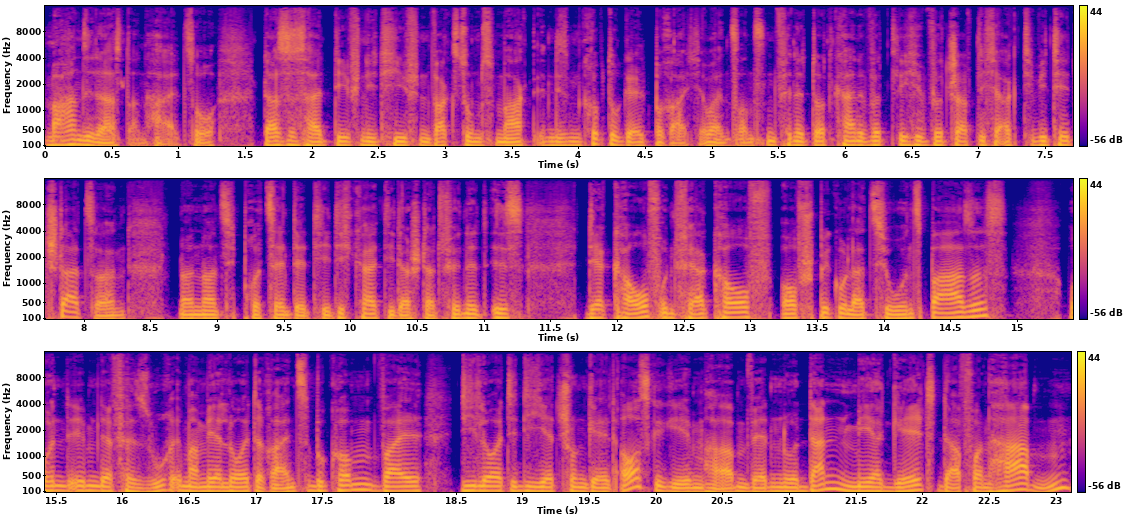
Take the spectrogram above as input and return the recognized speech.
machen sie das dann halt so. Das ist halt definitiv ein Wachstumsmarkt in diesem Kryptogeldbereich. Aber ansonsten findet dort keine wirkliche wirtschaftliche Aktivität statt, sondern 99 Prozent der Tätigkeit, die da stattfindet, ist der Kauf und Verkauf auf Spekulationsbasis und eben der Versuch, immer mehr Leute reinzubekommen, weil die Leute, die jetzt schon Geld ausgegeben haben, werden nur dann mehr Geld davon haben,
